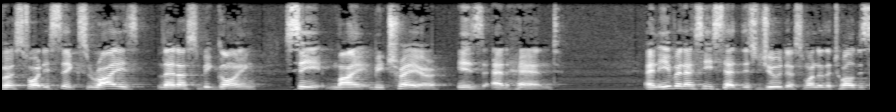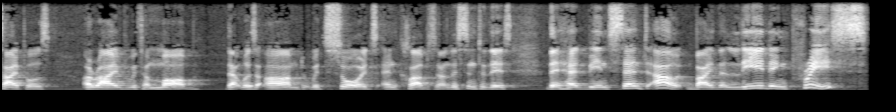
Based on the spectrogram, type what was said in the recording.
Verse 46 Rise, let us be going. See, my betrayer is at hand. And even as he said this, Judas, one of the twelve disciples, arrived with a mob that was armed with swords and clubs. Now, listen to this. They had been sent out by the leading priests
